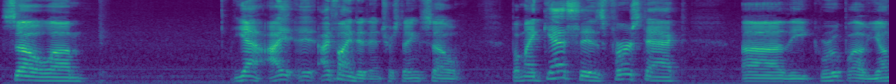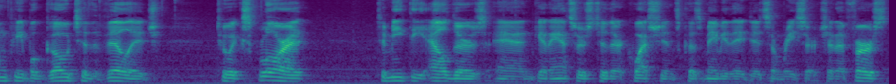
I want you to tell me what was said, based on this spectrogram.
So um, yeah, I I find it interesting. So, but my guess is first act, uh, the group of young people go to the village to explore it, to meet the elders and get answers to their questions because maybe they did some research. And at first,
